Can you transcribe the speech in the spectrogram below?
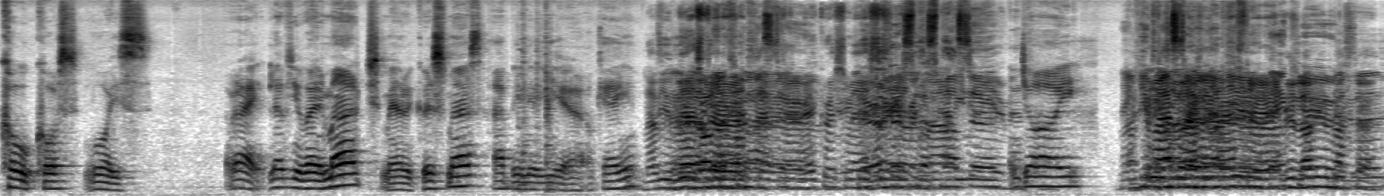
cold, coarse voice. All right, love you very much. Merry Christmas. Happy New Year, okay? Love you, Love you, Master. Master. Merry Christmas. Merry Christmas, Master. Enjoy. Thank you, Master. Thank you. Thank We love you, you. Master. tôi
